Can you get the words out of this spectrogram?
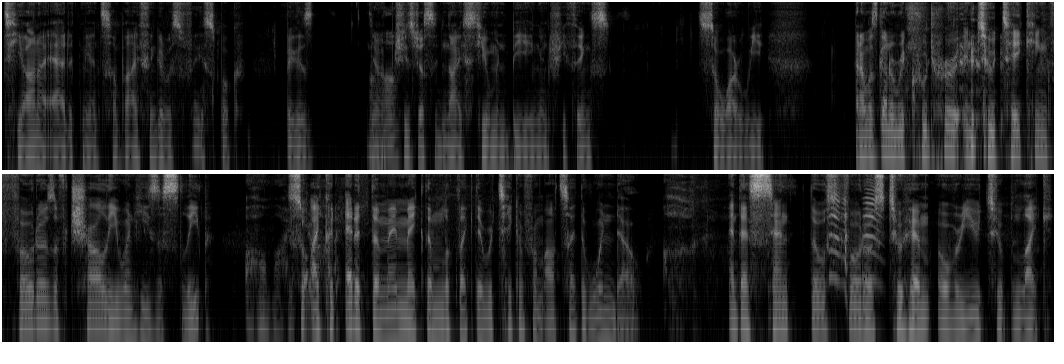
Tiana added me on something. I think it was Facebook because you know Uh-huh. she's just a nice human being and she thinks so are we. And I was gonna recruit her into taking photos of Charlie when he's asleep, oh my so god. I could edit them and make them look like they were taken from outside the window, and then send those photos to him over YouTube. Like,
